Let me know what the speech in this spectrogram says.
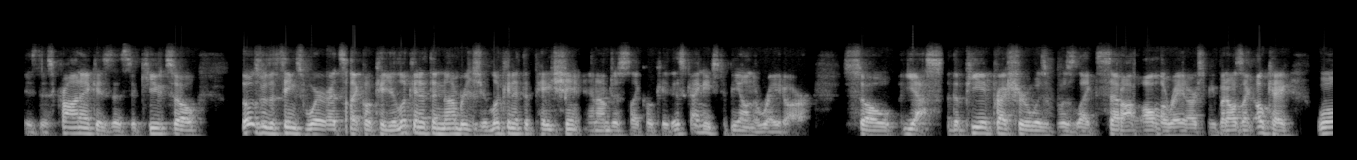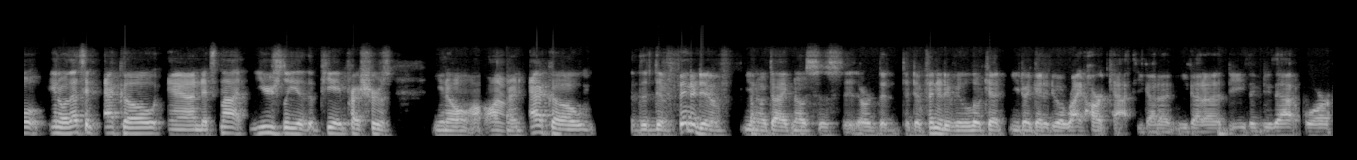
is this chronic? Is this acute? So those were the things where it's like, okay, you're looking at the numbers, you're looking at the patient, and I'm just like, okay, this guy needs to be on the radar. So yes, the PA pressure was was like set off all the radars to me. But I was like, okay, well, you know, that's an echo, and it's not usually the PA pressures, you know, on an echo. The definitive you know diagnosis or the, the definitively look at you don't got to do a right heart cath. You gotta you gotta either do that or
